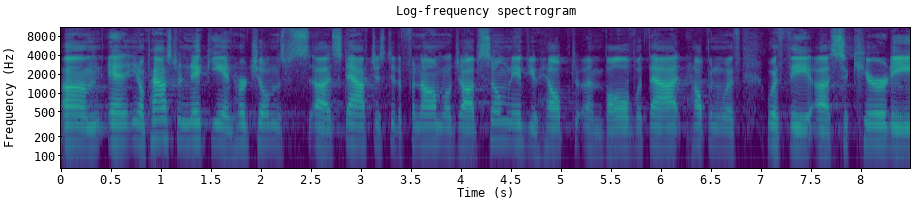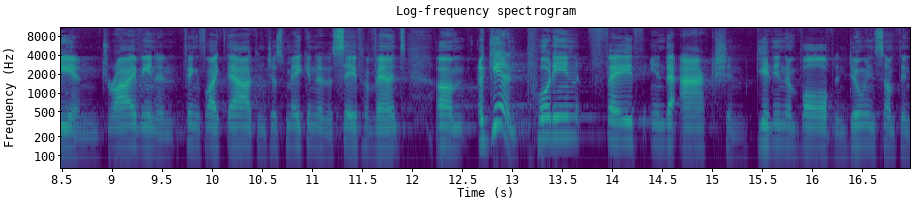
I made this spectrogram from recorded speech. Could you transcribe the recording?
Um, and, you know, Pastor Nikki and her children's uh, staff just did a phenomenal job. So many of you helped involved with that, helping with, with the uh, security and driving and things like that, and just making it a safe event. Um, again, putting faith into action, getting involved and doing something.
